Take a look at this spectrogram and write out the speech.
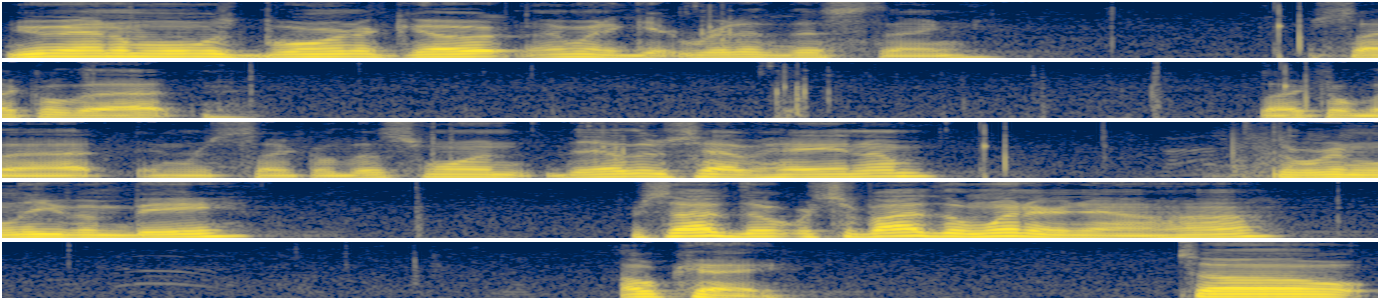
New animal was born, a goat. I'm gonna get rid of this thing. Recycle that. Recycle that and recycle this one. The others have hay in them, so we're gonna leave them be. Survive the the winter now, huh? Okay. So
